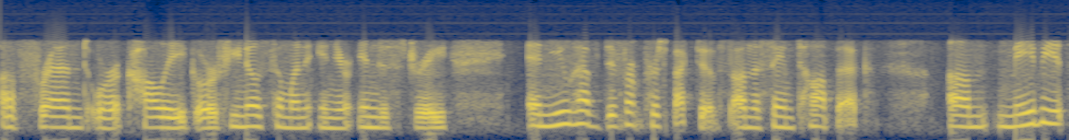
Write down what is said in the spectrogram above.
a friend or a colleague, or if you know someone in your industry, and you have different perspectives on the same topic. Um, maybe it's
